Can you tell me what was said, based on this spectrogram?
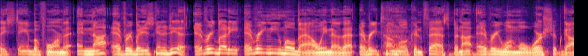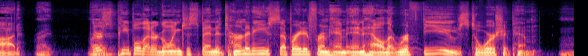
They stand before him, and not everybody's going to do it. Everybody, every knee will bow. We know that. Every tongue will confess, but not everyone will worship God. right. There's people that are going to spend eternity separated from him in hell that refuse to worship him. Mm-hmm.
